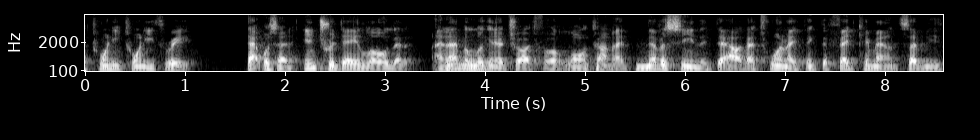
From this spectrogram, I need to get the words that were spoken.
2023. That was an intraday low that, and I've been looking at charts for a long time. I've never seen the Dow. That's when I think the Fed came out and 70,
